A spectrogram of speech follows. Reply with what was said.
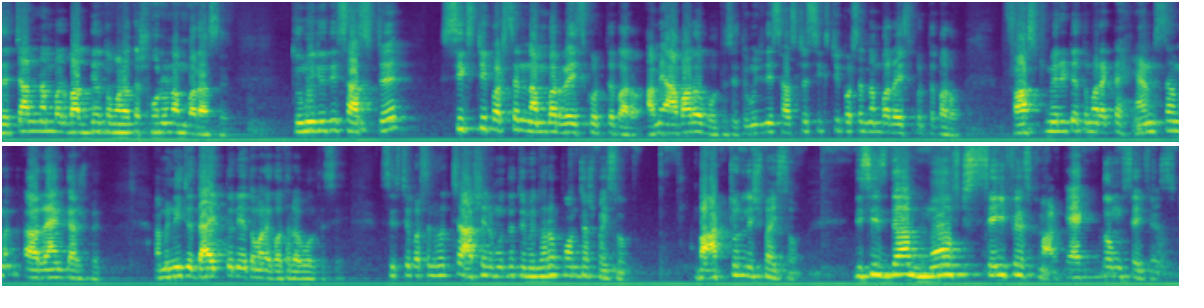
যে চার নাম্বার বাদ দিয়ে তোমার হাতে ষোলো নাম্বার আছে। তুমি যদি সাস্টে সিক্সটি পার্সেন্ট নাম্বার রেজ করতে পারো, আমি আবারও বলতেছি, তুমি যদি সাস্টে সিক্সটি পার্সেন্ট নাম্বার রেজ করতে পারো ফার্স্ট মেরিটে তোমার একটা হ্যান্ডসাম র্যাঙ্ক আসবে। আমি নিজে দায়িত্ব নিয়ে তোমার কথাটা বলতেছি। সিক্সটি পার্সেন্ট হচ্ছে আশির মধ্যে তুমি ধরো পঞ্চাশ পাইছো বা আটচল্লিশ পাইছো। This is the most safest mark একদম সেফেস্ট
